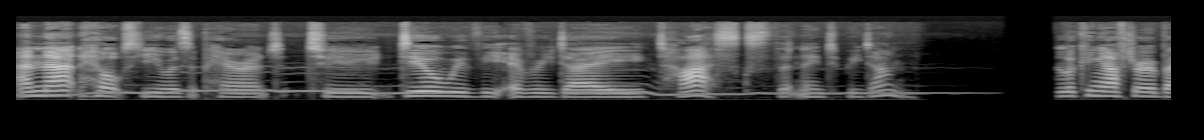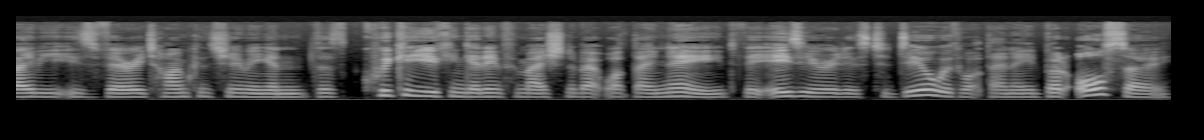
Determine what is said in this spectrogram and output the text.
And that helps you as a parent to deal with the everyday tasks that need to be done. Looking after a baby is very time consuming, and the quicker you can get information about what they need, the easier it is to deal with what they need, but also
